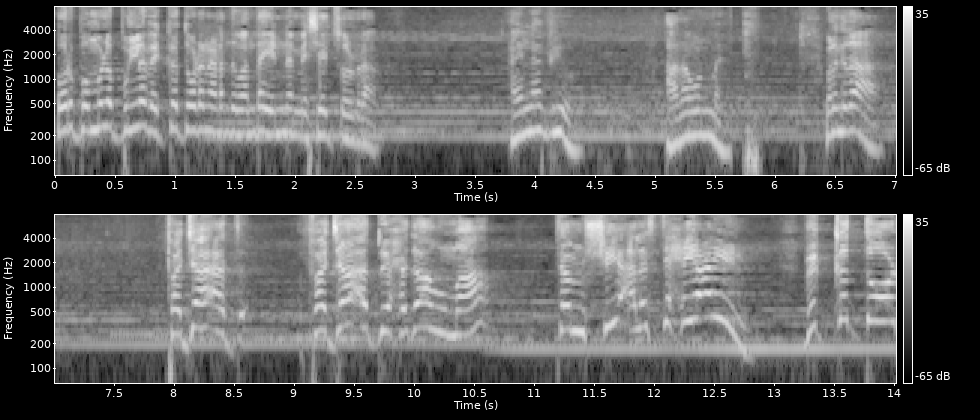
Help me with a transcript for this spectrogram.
ஒரு பொம்பளை புள்ள வெக்கத்தோட நடந்து வந்தா என்ன மெசேஜ் சொல்றா? ஐ லவ் யூ அதான் உண்மை. வழங்குதா ஃபஜாஅத் ஃபஜாஅத் இஹ்தாஹுமா தம்ஷி அலஸ்தி இஸ்திஹ்யாயின் வெக்கத்தோட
